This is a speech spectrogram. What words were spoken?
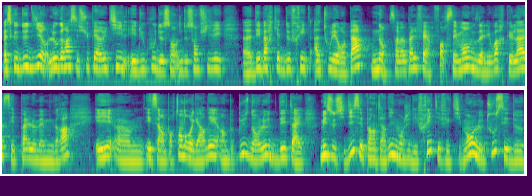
Parce que de dire le gras c'est super utile et du coup de s'enfiler euh, des barquettes de frites à tous les repas, non, ça va pas le faire. Forcément, vous allez voir que là, c'est pas le même gras et, euh, et c'est important de regarder un peu plus dans le détail. Mais ceci dit, c'est pas interdit de manger des frites, effectivement. Le tout, c'est de.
